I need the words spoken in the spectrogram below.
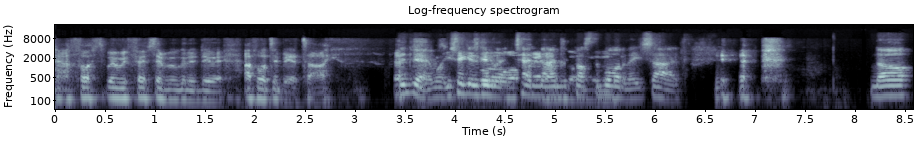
I thought when we first said we were going to do it, I thought it'd be a tie. Did you? What you think it's going to be like 10 yeah, 9 across the board on each side? Yeah. No.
